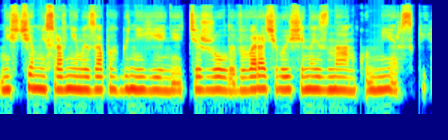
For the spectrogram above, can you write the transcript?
ни с чем не сравнимый запах гниения, тяжелый, выворачивающий наизнанку, мерзкий.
